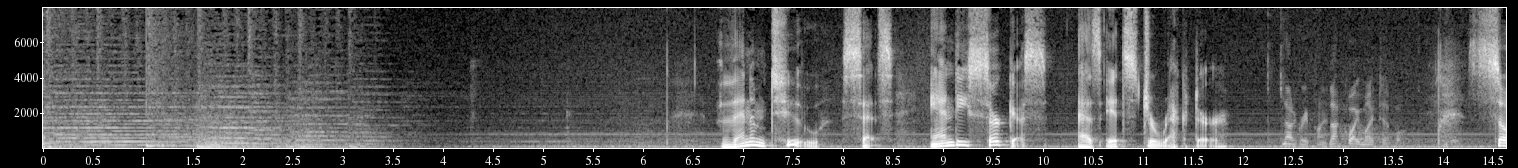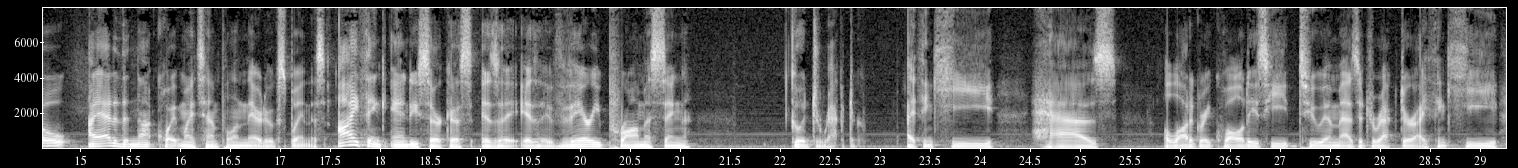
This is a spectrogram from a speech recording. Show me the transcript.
Venom 2 sets Andy Serkis as its director. Not a great plan. Not quite my tempo. So I added the not quite my temple in there to explain this. I think Andy Serkis is a is a very promising, good director. I think he has a lot of great qualities he to him as a director. I think he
